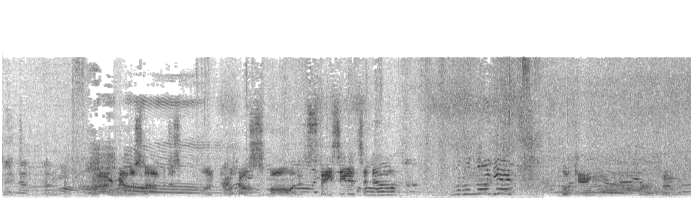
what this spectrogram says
We're not gonna be able to stop, but just look, look how small it is. Stay seated, sit down. Little nuggets. Looking for food.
